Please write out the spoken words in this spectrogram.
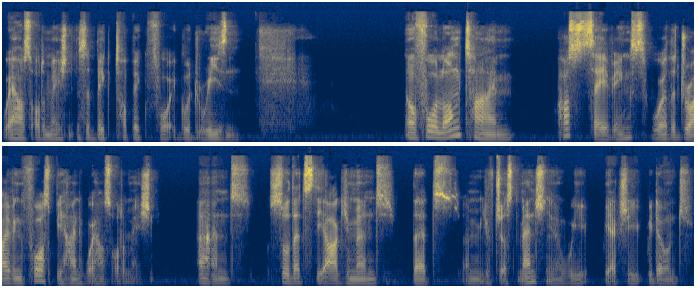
warehouse automation is a big topic for a good reason. Now for a long time cost savings were the driving force behind warehouse automation. And so that's the argument that um, you've just mentioned you know we, we actually we don't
